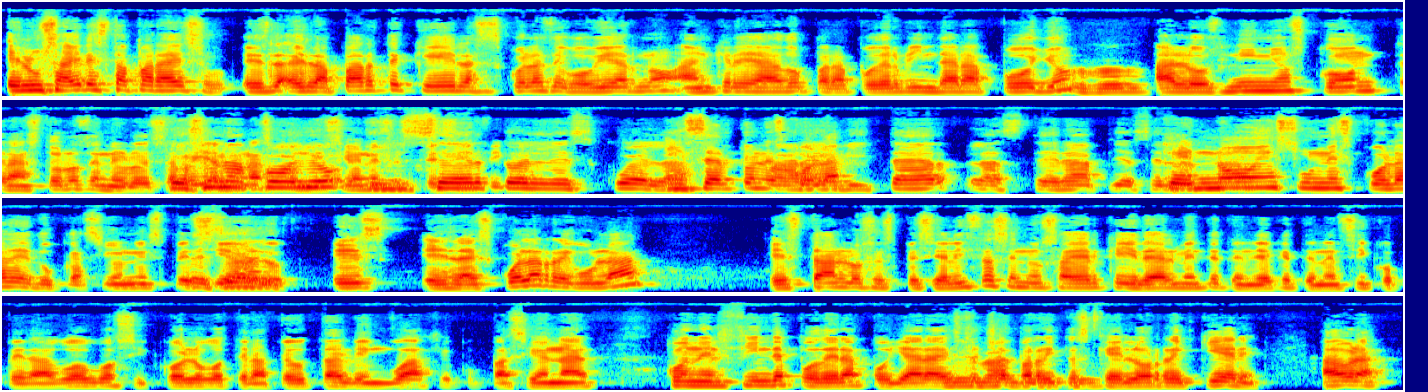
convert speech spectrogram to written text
el USAID está para eso, es la, parte que las escuelas de gobierno han creado para poder brindar apoyo a los niños con trastornos de neurodesarrollo. Es un apoyo inserto en la escuela. Inserto en la para escuela. evitar las terapias. En que no es una escuela de educación especial, es en la escuela regular. Están los especialistas en USAID que idealmente tendría que tener psicopedagogo, psicólogo, terapeuta lenguaje ocupacional, con el fin de poder apoyar a estos chaparritos que lo requieren. Ahora,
